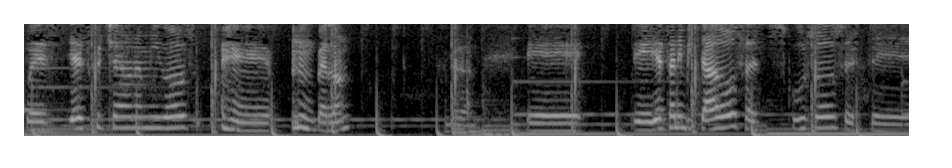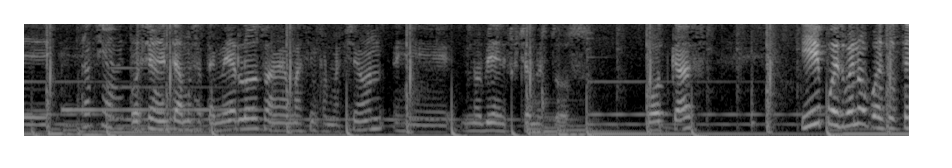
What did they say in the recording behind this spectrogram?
Pues ya escucharon amigos, eh, perdón, perdón, eh, eh, ya están invitados a estos cursos, este, Próximamente. próximamente vamos a tenerlos, a más información, no olviden escuchar nuestros podcasts y pues bueno, pues hasta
